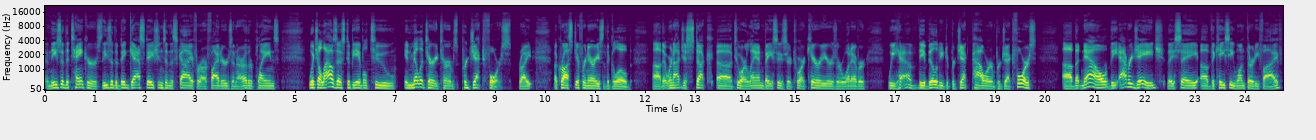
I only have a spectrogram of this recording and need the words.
And these are the tankers, these are the big gas stations in the sky for our fighters and our other planes, which allows us to be able to, in military terms, project force, right, across different areas of the globe. Uh, that we're not just stuck uh, to our land bases or to our carriers or whatever. We have the ability to project power and project force. Uh, but now the average age, they say, of the KC 135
